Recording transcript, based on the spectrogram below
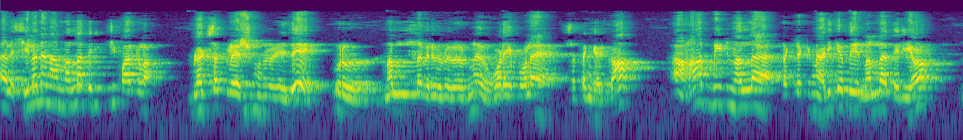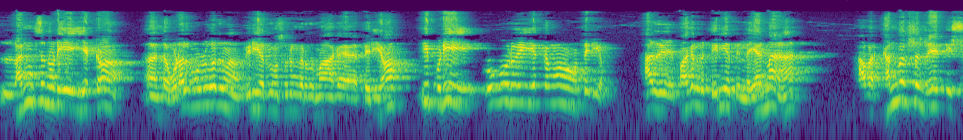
அதுல சிலதை நாம் நல்லா பிரிச்சு பார்க்கலாம். பிளட் சர்க்குலேஷன் இது ஒரு நல்ல விறுவிறுன்னு ஓடைய போல சத்தம் கேட்கும். ஹார்ட் பீட் நல்லா டக் டக்குன்னு அடிக்கிறது நல்லா தெரியும். லங்ஸினுடைய இயக்கம் இந்த உடல் முழுவதும் விரியறதும் சுருங்கிறதுமாக தெரியும். இப்படி ஒவ்வொரு இயக்கமும் தெரியும். அது பகல்ல தெரியறதில்லை. ஏன்னா அவர் conversion rate is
